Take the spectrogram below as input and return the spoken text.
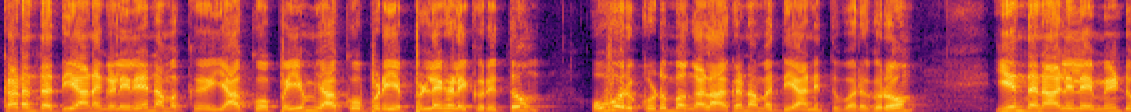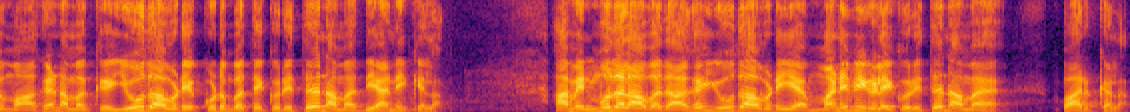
கடந்த தியானங்களிலே நமக்கு யாக்கோப்பையும் யாக்கோப்புடைய பிள்ளைகளை குறித்தும் ஒவ்வொரு குடும்பங்களாக நம்ம தியானித்து வருகிறோம். இந்த நாளிலே மீண்டுமாக நமக்கு யூதாவுடைய குடும்பத்தை குறித்து நம்ம தியானிக்கலாம். ஆமீன். முதலாவதாக யூதாவுடைய மனைவிகளை குறித்து நாம் பார்க்கலாம்.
